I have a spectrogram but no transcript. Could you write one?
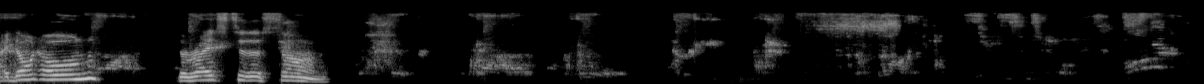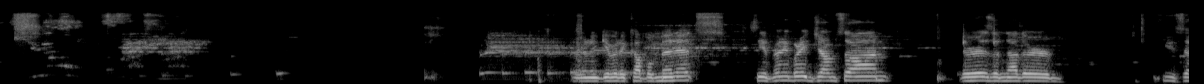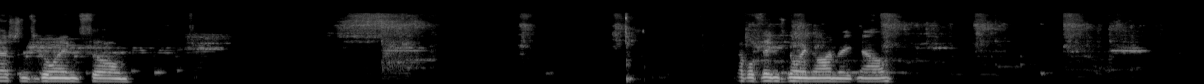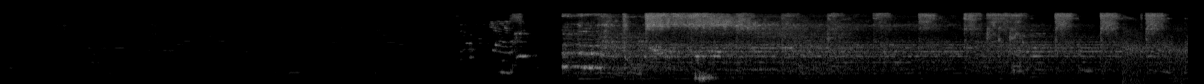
I don't own the rights to the song. We're gonna give it a couple minutes, see if anybody jumps on. There is another few sessions going, so. Couple things going on right now.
